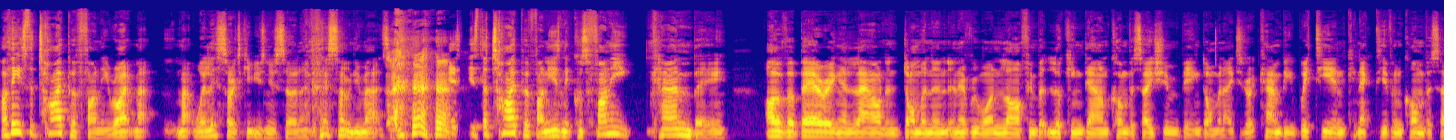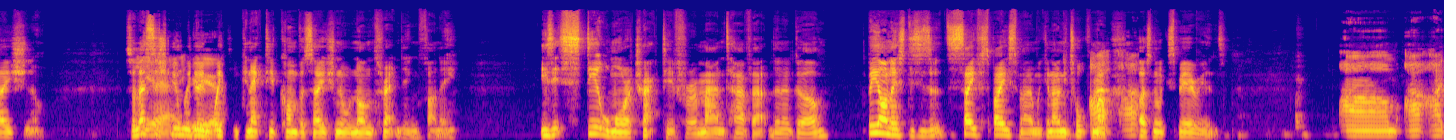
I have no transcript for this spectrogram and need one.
I think it's the type of funny, right, Matt Matt Willis? Sorry to keep using your surname. There's so many Matts. it's, it's the type of funny, isn't it? Because funny can be overbearing and loud and dominant and everyone laughing but looking down, conversation being dominated, or it can be witty and connective and conversational. So let's Yeah, assume we're doing yeah. witty, connected, conversational, non-threatening funny. Is it still more attractive for a man to have that than a girl? Be honest, this is a safe space, man. We can only talk from I- our I- personal experience. Um, I,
